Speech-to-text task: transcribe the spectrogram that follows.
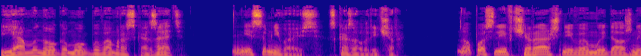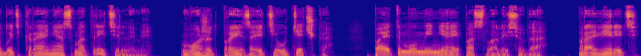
«Я много мог бы вам рассказать». «Не сомневаюсь», — сказал Ричард. «Но после вчерашнего мы должны быть крайне осмотрительными. Может произойти утечка. Поэтому меня и послали сюда. Проверить,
